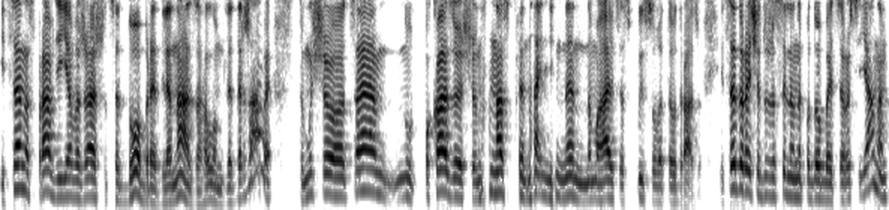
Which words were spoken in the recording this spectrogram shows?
і це насправді я вважаю, що це добре для нас, загалом для держави, тому що це ну показує, що на нас принаймні не намагаються списувати одразу. І це, до речі, дуже сильно не подобається росіянам,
